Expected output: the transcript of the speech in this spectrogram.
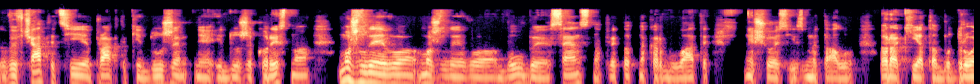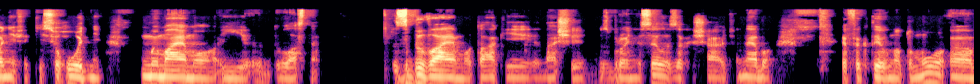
вивчати ці практики дуже і дуже корисно. Можливо, можливо, був би сенс, наприклад, накарбувати щось із металу ракет або дронів, які сьогодні ми маємо і власне. Збиваємо так, і наші збройні сили захищають небо ефективно. Тому е,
